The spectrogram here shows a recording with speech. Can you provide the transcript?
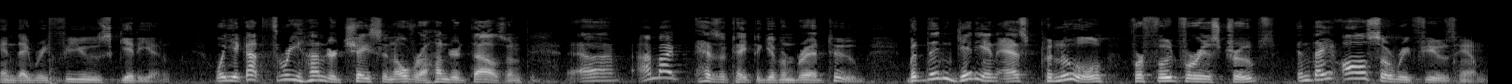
and they refuse Gideon. Well, you got 300 chasing over 100,000. Uh, I might hesitate to give him bread too. But then Gideon asked Penuel for food for his troops, and they also refuse him.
